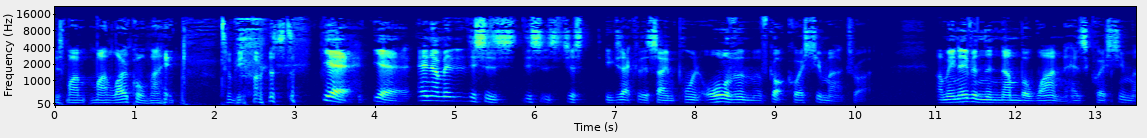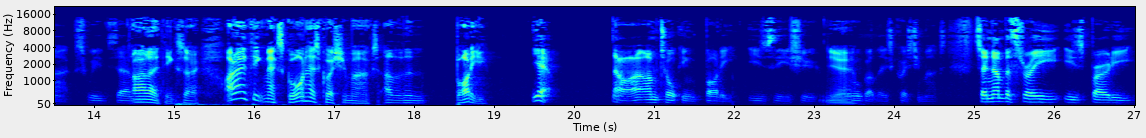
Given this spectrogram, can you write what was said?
is my my local mate. To be honest, Yeah, yeah, and I mean, this is this is just exactly the same point. All of them have got question marks, right? I mean, even the number one has question marks with. Um, I don't think so. I don't think Max Gawn has question marks other than body. Yeah. No, I'm talking body is the issue. Yeah. We've all got these question marks. So number three is Brodie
